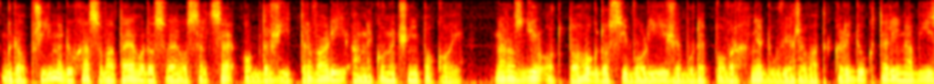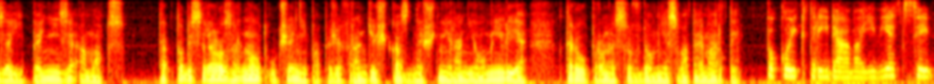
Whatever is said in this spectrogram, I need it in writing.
Kdo přijme Ducha Svatého do svého srdce, obdrží trvalý a nekonečný pokoj. Na rozdíl od toho, kdo si volí, že bude povrchně důvěřovat klidu, který nabízejí peníze a moc. Tak to by se dalo zhrnout učení papeže Františka z dnešní ranní homílie, kterou pronesl v domě svaté Marty. Pokoj, který dávají věci,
